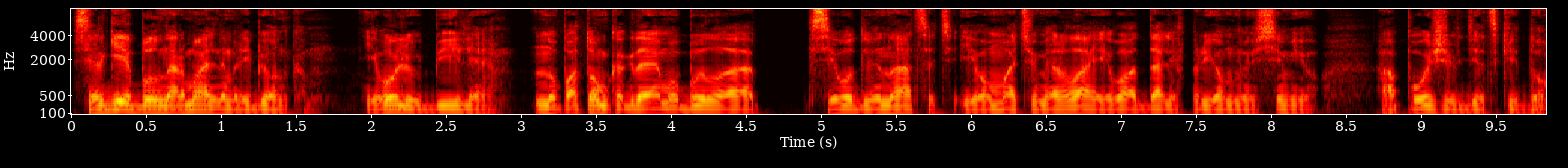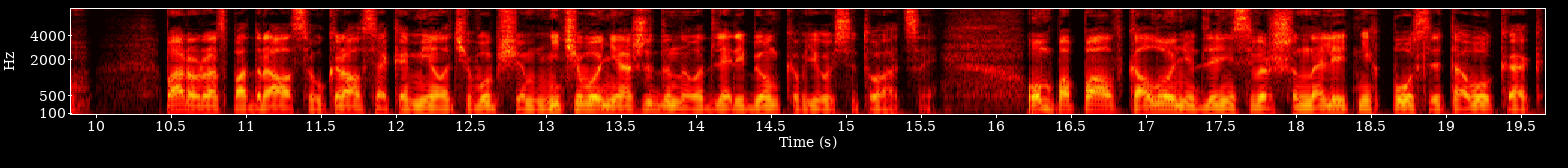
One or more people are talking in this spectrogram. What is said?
Сергей был нормальным ребенком. Его любили. Но потом, когда ему было всего 12, его мать умерла, и его отдали в приемную семью — а позже в детский дом. Пару раз подрался, украл всякой мелочи. В общем, ничего неожиданного для ребенка в его ситуации. Он попал в колонию для несовершеннолетних после того, как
